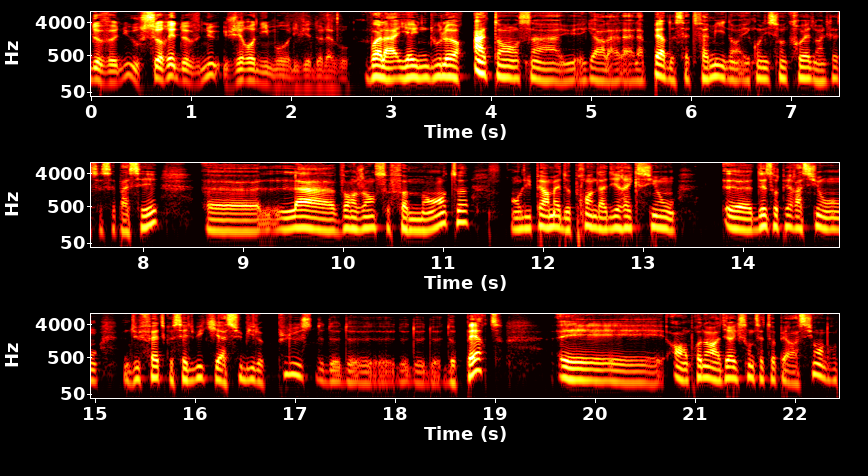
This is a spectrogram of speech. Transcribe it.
devenu ou serait devenu Géronimo, Olivier Delavaux. Voilà, il y a une douleur intense, hein, égard à la, perte de cette famille dans les conditions cruelles dans lesquelles ça s'est passé. Euh, la vengeance fomente. On lui permet de prendre la direction euh, des opérations du fait que c'est lui qui a subi le plus de, pertes. Et en prenant la direction de cette opération, en tout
